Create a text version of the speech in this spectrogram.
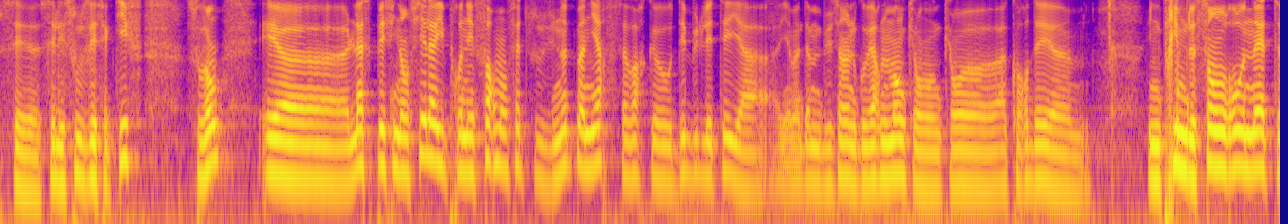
C'est les sous-effectifs souvent. Et euh, l'aspect financier, là, il prenait forme en fait sous une autre manière. Il faut savoir qu'au début de l'été, il y a, y Madame Buzyn, le gouvernement, qui ont, euh, accordé euh, une prime de 100 euros net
